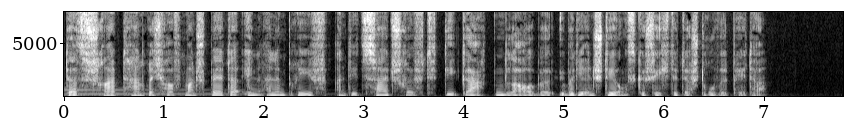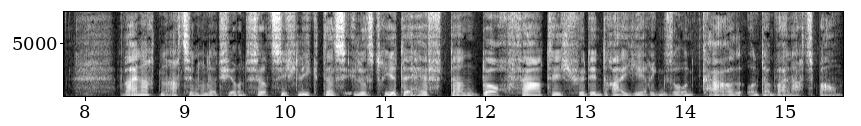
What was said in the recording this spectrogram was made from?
Das schreibt Heinrich Hoffmann später in einem Brief an die Zeitschrift Die Gartenlaube über die Entstehungsgeschichte der Struwelpeter. Weihnachten 1844 liegt das illustrierte Heft dann doch fertig für den dreijährigen Sohn Karl unterm Weihnachtsbaum.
